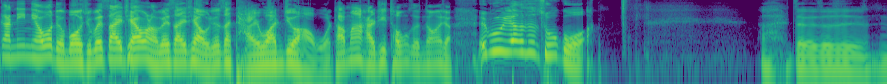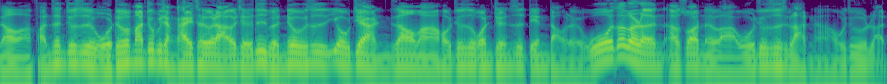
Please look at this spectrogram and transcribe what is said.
干你鸟我就不去被塞车，我老被塞车，我就在台湾就好。我他妈还去冲绳，跟我讲，哎，不一样是出国。哎，这个就是你知道吗？反正就是我他妈就不想开车啦，而且日本又是右驾，你知道吗？我就是完全是颠倒的。我这个人啊，算了吧，我就是懒啊，我就是懒。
